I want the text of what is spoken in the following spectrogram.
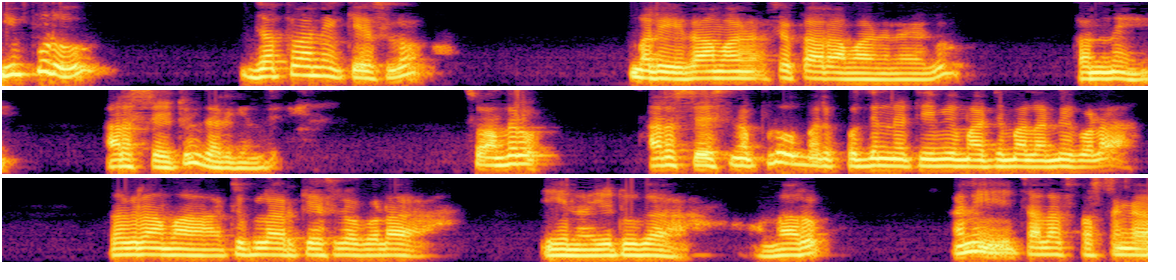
ఇప్పుడు జత్వానీ కేసులో మరి రామా సీతారామాంజనేయులు తన్ని అరెస్ట్ చేయటం జరిగింది. సో అందరూ అరెస్ట్ చేసినప్పుడు మరి పొద్దున్న టీవీ మాధ్యమాలన్నీ కూడా రఘురామ ట్రిపుల్ ఆర్ కేసులో కూడా ఈయన ఎటుగా ఉన్నారు అని చాలా స్పష్టంగా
